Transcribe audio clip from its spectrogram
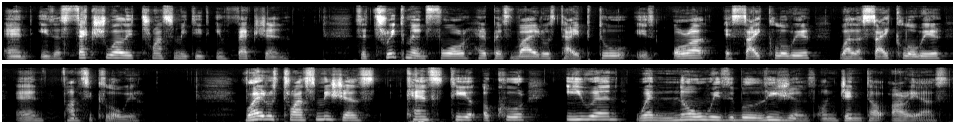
and is a sexually transmitted infection. The treatment for herpes virus type 2 is oral acyclovir, valacyclovir, and famciclovir. Virus transmissions can still occur even when no visible lesions on genital areas.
